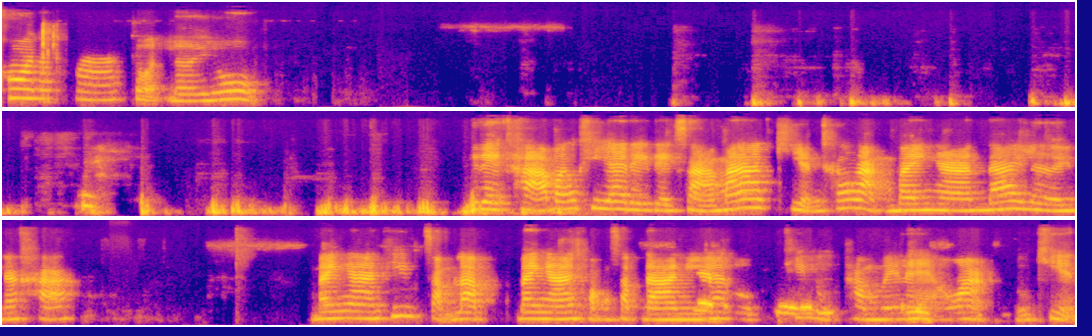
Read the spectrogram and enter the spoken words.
ข้อนะคะจดเลยลูก เด็กๆขาบางทีอะเด็กๆสามารถเขียนข้างหลังใบงานได้เลยนะคะ ใบงานที่สำหรับใบงานของสัปดาห์นี้อะลูกที่หนูทำไว้แล้วอะหนูเขียน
